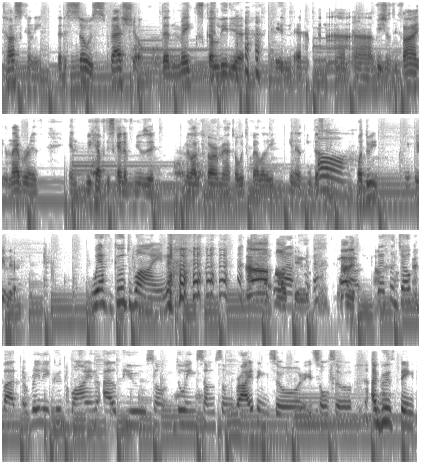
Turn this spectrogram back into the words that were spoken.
Tuscany that is so special that makes Kalidia in uh, uh, uh, Visions Divine and Labyrinth, and we have this kind of music, melodic power metal with quality in, in Tuscany? oh What do we, do we bring there? we have good wine Ah, Well, okay, got it. that's a joke but really good wine help you some doing some songwriting so it's also a good thing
